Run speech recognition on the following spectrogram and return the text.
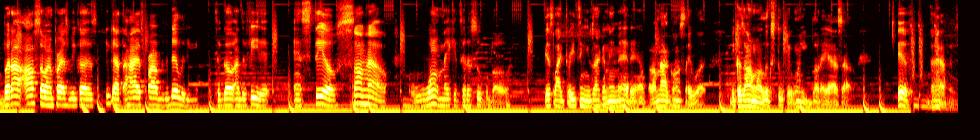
But I also impressed because he got the highest probability to go undefeated and still somehow won't make it to the Super Bowl. It's like three teams I can name ahead of him, but I'm not gonna say what because I don't want to look stupid when he blow their ass out. If that happens.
